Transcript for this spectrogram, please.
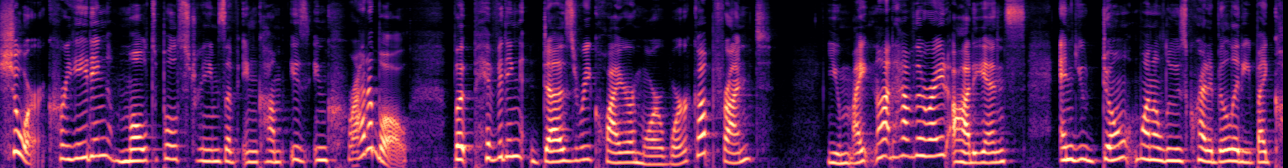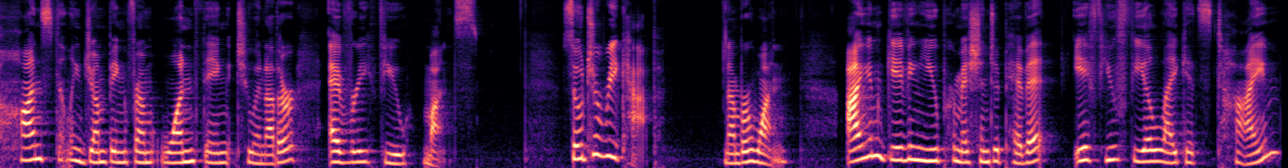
Sure, creating multiple streams of income is incredible, but pivoting does require more work up front you might not have the right audience, and you don't want to lose credibility by constantly jumping from one thing to another every few months. So, to recap number one, I am giving you permission to pivot if you feel like it's time,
